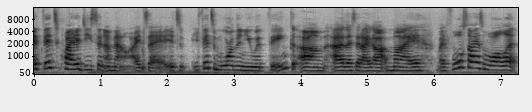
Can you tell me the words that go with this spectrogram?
it fits quite a decent amount I'd say. It's it fits more than you would think. Um, as I said I got my my full-size wallet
